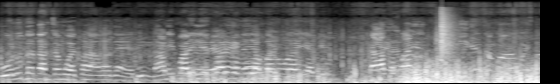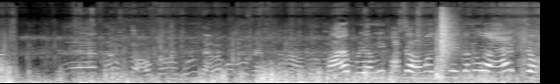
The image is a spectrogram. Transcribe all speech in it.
બોલું તો તને ચમુ એકણ આવા જાય. હેડી નાની પાડી લે કે નહીં આવવાનું આ હેડી. ના તો પાડી કે તમારા ભાઈ મારા પ્રેમની ભાષા સમજવી નહીં. તમે આ જ ચમ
